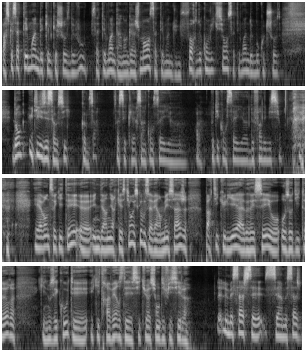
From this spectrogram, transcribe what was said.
Parce que ça témoigne de quelque chose de vous, ça témoigne d'un engagement, ça témoigne d'une force de conviction, ça témoigne de beaucoup de choses. Donc utilisez ça aussi, comme ça. Ça c'est clair, c'est un conseil, euh, voilà, petit conseil euh, de fin d'émission. Et avant de se quitter, euh, une dernière question. Est-ce que vous avez un message particulier à adresser aux, aux auditeurs qui nous écoutent et, et qui traversent des situations difficiles? Le, le message, c'est c'est un message,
